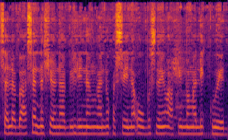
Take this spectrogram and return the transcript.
sa labasan na siya nabili ng ano kasi naubos na yung aking mga liquid.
